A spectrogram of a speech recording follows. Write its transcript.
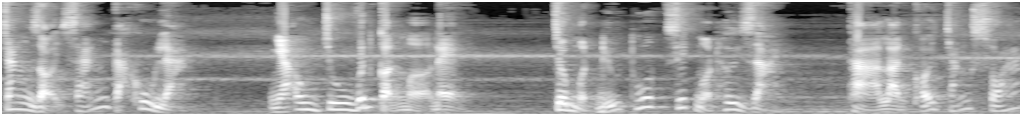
trăng rọi sáng cả khu làng. Nhà ông Chu vẫn còn mở đèn, châm một điếu thuốc rít một hơi dài, thả làn khói trắng xóa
